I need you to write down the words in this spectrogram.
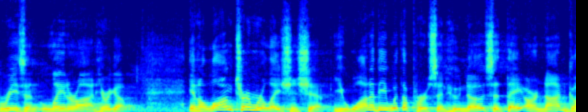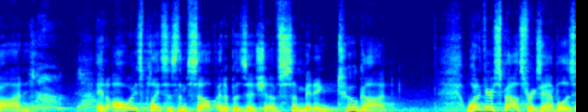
reason later on. Here we go. In a long term relationship, you want to be with a person who knows that they are not God and always places themselves in a position of submitting to God. What if your spouse, for example, is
